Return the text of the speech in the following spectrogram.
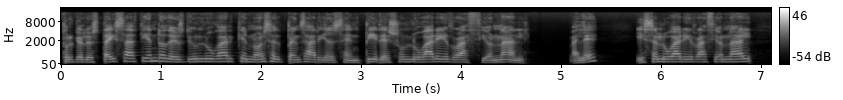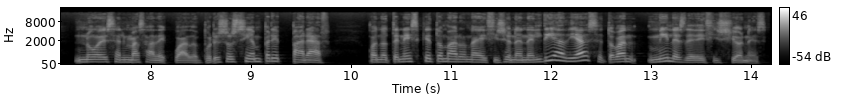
Porque lo estáis haciendo desde un lugar que no es el pensar y el sentir, es un lugar irracional, ¿vale? Y ese lugar irracional no es el más adecuado. Por eso siempre parar. Cuando tenéis que tomar una decisión en el día a día, se toman miles de decisiones.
